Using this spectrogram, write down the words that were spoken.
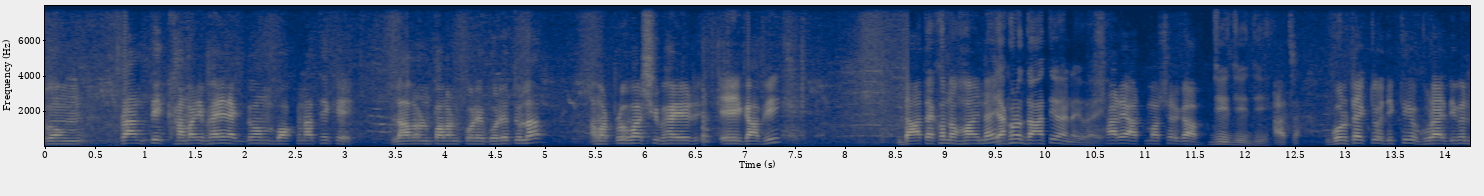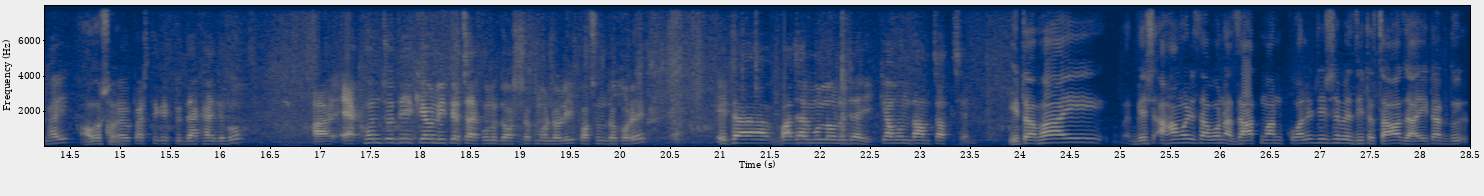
এবং প্রান্তিক খামারি ভাইয়ের একদম বকনা থেকে লালন পালন করে গড়ে তোলা আমার প্রবাসী ভাইয়ের এই গাভী। দাঁত এখনও হয় নাই? এখনও দাঁতই হয় নাই ভাই। সাড়ে আট মাসের গাভ? জি জি জি। আচ্ছা গরুটা একটু ওই দিক থেকে ঘুরাই দিবেন ভাই। অবশ্যই। ওই পাশ থেকে একটু দেখাই দেব। আর এখন যদি কেউ নিতে চায় কোনো দর্শক মণ্ডলী পছন্দ করে এটা বাজার মূল্য অনুযায়ী কেমন দাম চাচ্ছেন? এটা ভাই বেশ আহামরি চাবো না জাত মান কোয়ালিটি হিসেবে যেটা চাওয়া যায় এটার দুই-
